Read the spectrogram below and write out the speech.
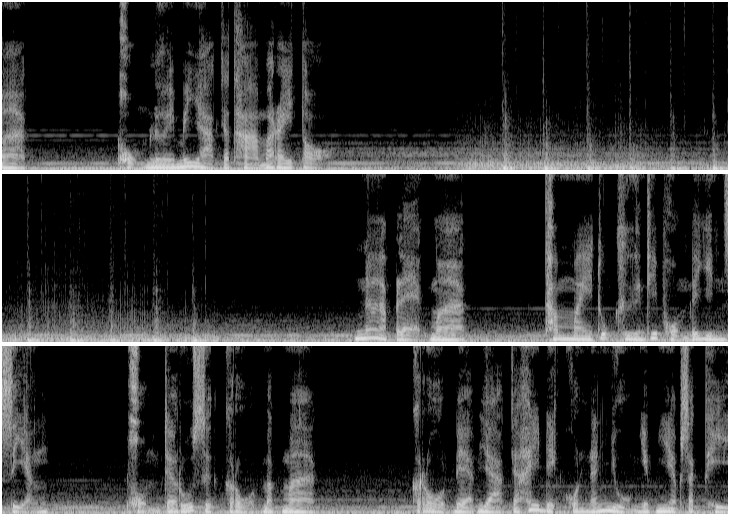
มากๆ ผมเลยไม่อยากจะถามอะไรต่อ หน่าแปลกมาก ทำไมทุกคืนที่ผมได้ยินเสียง ผมจะรู้สึกโกรธมากๆ โกรธแบบอยากจะให้เด็กคนนั้นอยู่เงียบๆสักที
